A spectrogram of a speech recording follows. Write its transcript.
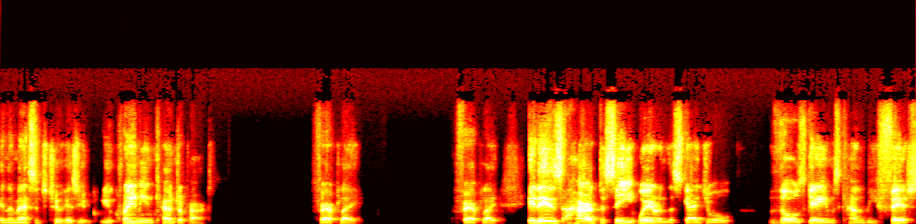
in a message to his U- Ukrainian counterpart. Fair play. Fair play. It is hard to see where in the schedule those games can be fit.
